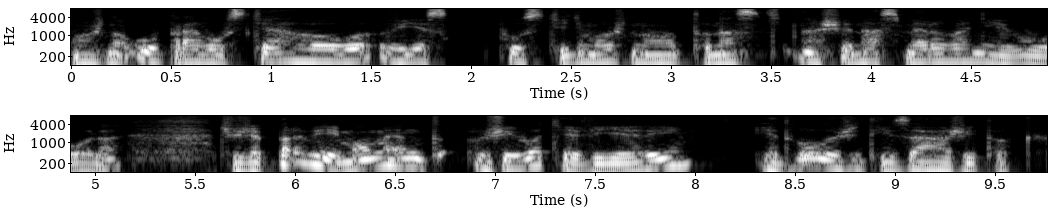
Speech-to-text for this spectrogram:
možno úpravu vzťahov, vie spustiť možno to naše nasmerovanie vôľa. Čiže prvý moment v živote viery je dôležitý zážitok.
